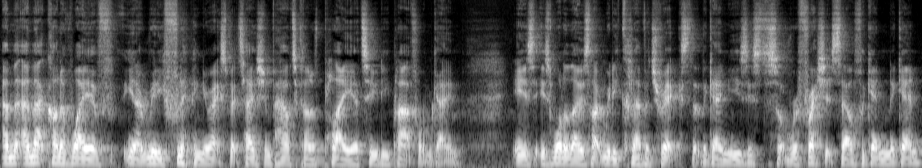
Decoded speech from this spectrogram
And, and that kind of way of you know really flipping your expectation for how to kind of play a 2D platform game is is one of those like really clever tricks that the game uses to sort of refresh itself again and again.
